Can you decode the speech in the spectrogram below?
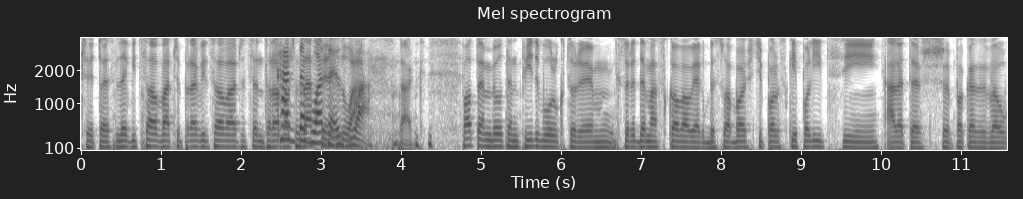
czy to jest lewicowa, czy prawicowa, czy centrowa, Każda zawsze władza jest jest zła. zła. Tak. Potem był ten Pitbull, który, który demaskował jakby słabości polskiej policji, ale też pokazywał,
